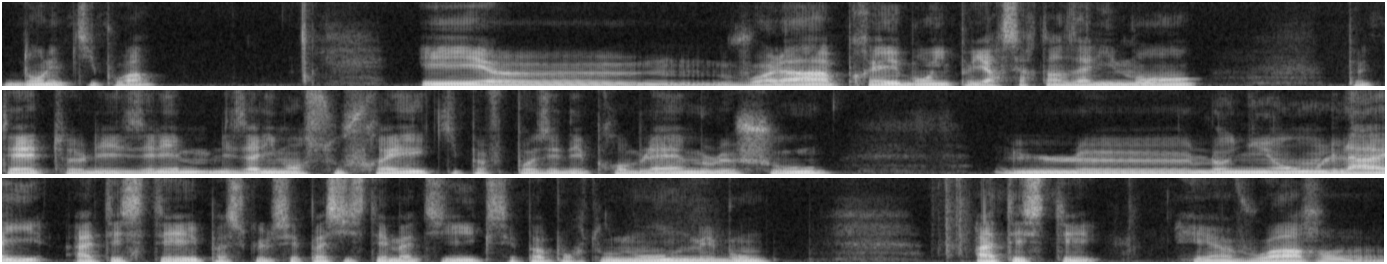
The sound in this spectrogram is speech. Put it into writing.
dont les petits pois. Et voilà, après, bon, il peut y avoir certains aliments peut-être les, les, aliments soufrés qui peuvent poser des problèmes, le chou, l'oignon, l'ail, à tester, parce que c'est pas systématique, c'est pas pour tout le monde, mais bon, à tester et à voir euh,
